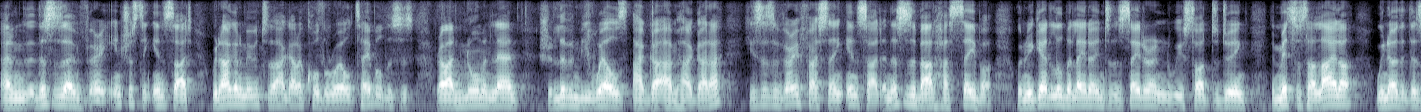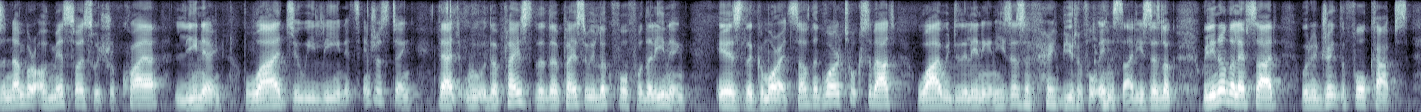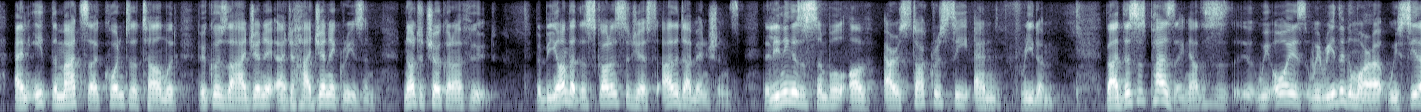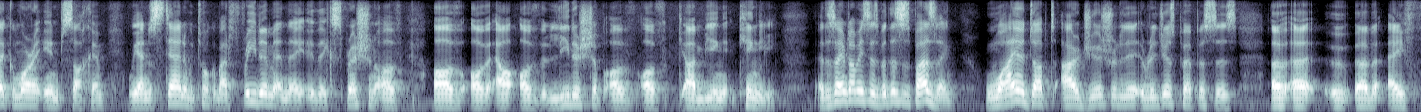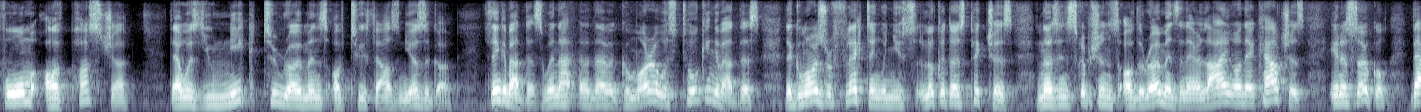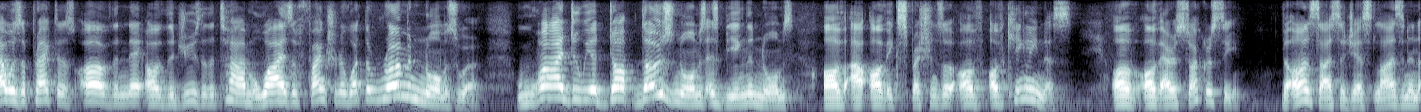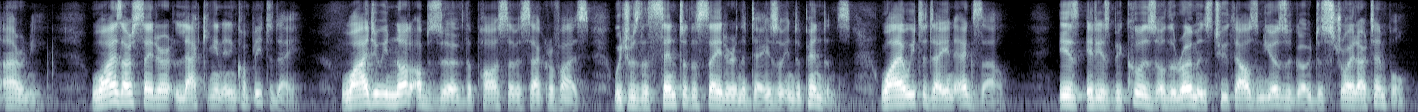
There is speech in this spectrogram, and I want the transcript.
And this is a very interesting insight. We're now going to move into the Haggadah called the Royal Table. This is Rabbi Norman Lamm, should live and be well's um, Haggadah. He says a very fascinating insight. And this is about Haseba. When we get a little bit later into the Seder and we start doing the mitzvahs halayla, we know that there's a number of mitzvahs which require leaning. Why do we lean? It's interesting that the place, the, the place that we look for for the leaning is the Gemara itself. The Gemara talks about why we do the leaning. And he says a very beautiful insight. He says, look, we lean on the left side when we drink the four cups and eat the matzah according to the Talmud because the hygienic, uh, hygienic reason, not to choke on our food. But beyond that, the scholars suggest other dimensions. The leaning is a symbol of aristocracy and freedom. But this is puzzling. Now, this is we always we read the Gemara, we see that Gemara in Pesachim, we understand and we talk about freedom and the, the expression of of of, uh, of leadership of of um, being kingly. At the same time, he says, but this is puzzling. Why adopt our Jewish religious purposes a, a, a, a form of posture that was unique to Romans of 2,000 years ago. Think about this. When the, the Gemara was talking about this, the Gemara is reflecting when you look at those pictures and those inscriptions of the Romans and they're lying on their couches in a circle. That was a practice of the, of the Jews at the time. Why? As a function of what the Roman norms were. Why do we adopt those norms as being the norms of, uh, of expressions of, of, of kingliness, of, of aristocracy? The answer, I suggest, lies in an irony. Why is our Seder lacking and incomplete today? Why do we not observe the Passover sacrifice, which was the center of the Seder in the days of independence? Why are we today in exile? Is, it is because of the Romans 2,000 years ago destroyed our temple.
